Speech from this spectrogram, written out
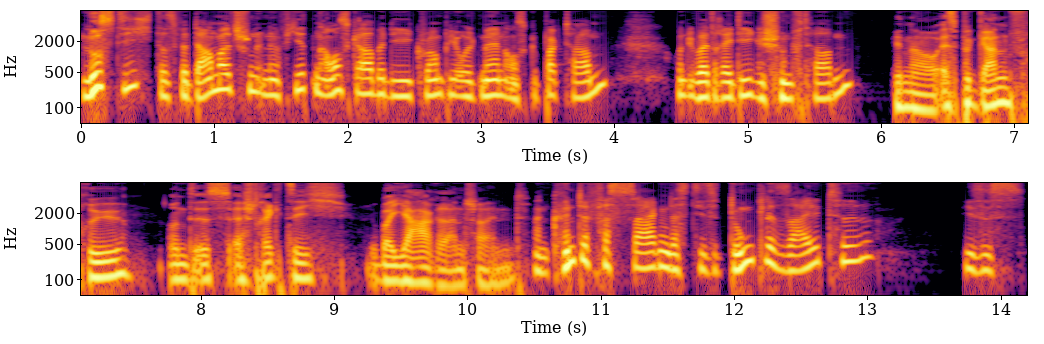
lustig, dass wir damals schon in der vierten Ausgabe die Grumpy Old Man ausgepackt haben und über 3D geschimpft haben. Genau, es begann früh und es erstreckt sich über Jahre anscheinend. Man könnte fast sagen, dass diese dunkle Seite, dieses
